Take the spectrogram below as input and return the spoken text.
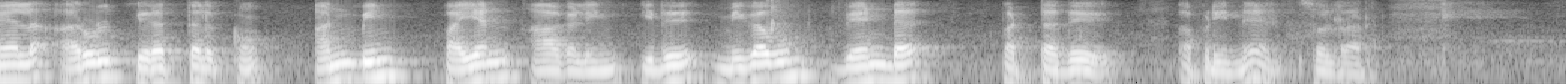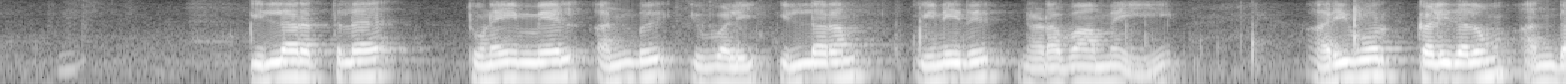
மேல அருள் பிறத்தலுக்கும் அன்பின் பயன் ஆகலின் இது மிகவும் வேண்டப்பட்டது அப்படின்னு சொல்கிறார் இல்லறத்தில் துணை மேல் அன்பு இவ்வழி இல்லறம் இனிது நடவாமை. அறிவோர் கழிதலும் அந்த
